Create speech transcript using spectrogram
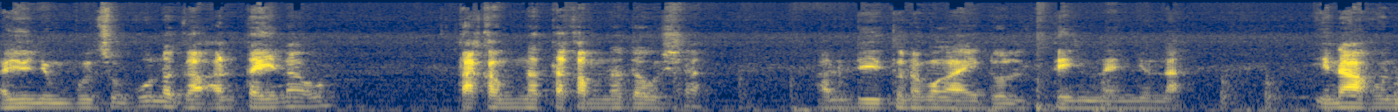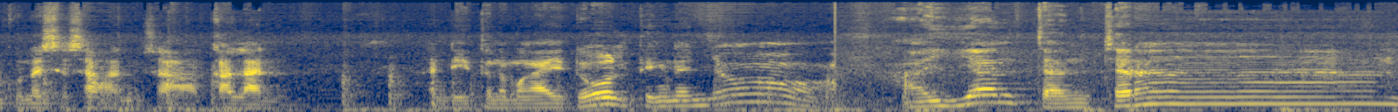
Ayun yung bunso ko, nag-aantay na oh. Takam na takam na daw siya. Andito na mga idol, tingnan nyo na. Inahon ko na siya sa, ano, sa kalan. Andito na mga idol, tingnan nyo. Ayan, chan charan.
